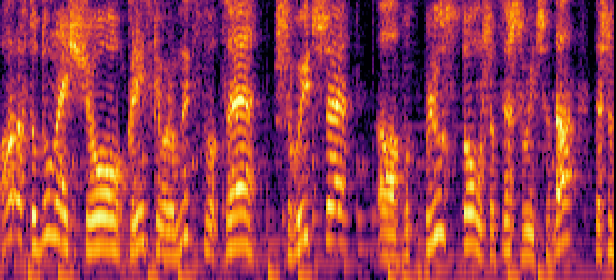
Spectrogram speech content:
Багато хто думає, що українське виробництво це швидше, а, от плюс в тому, що це швидше, да? те, що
